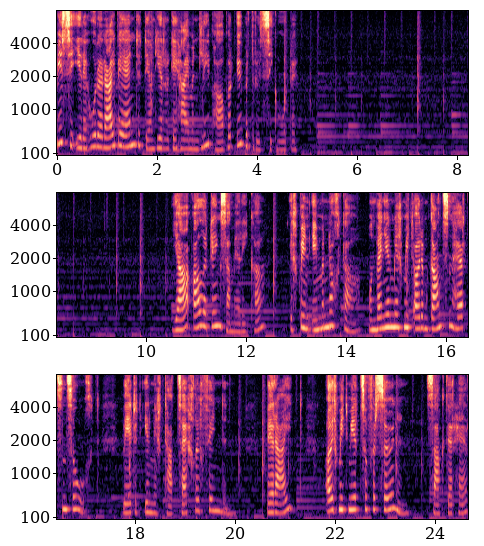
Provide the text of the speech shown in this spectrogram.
bis sie ihre Hurerei beendete und ihrer geheimen Liebhaber überdrüssig wurde. Ja, allerdings, Amerika, ich bin immer noch da, und wenn ihr mich mit eurem ganzen Herzen sucht, werdet ihr mich tatsächlich finden, bereit, euch mit mir zu versöhnen, sagt der Herr,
